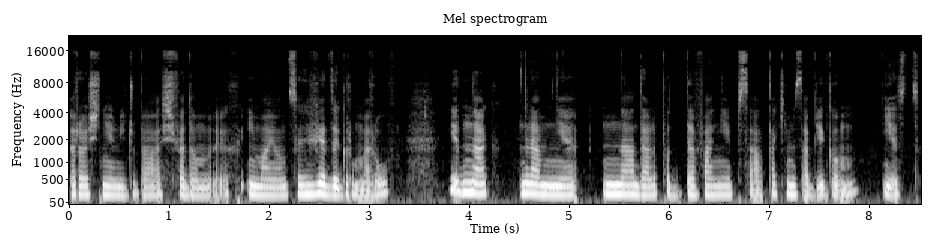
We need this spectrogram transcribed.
rośnie liczba świadomych i mających wiedzę grumerów, jednak dla mnie nadal poddawanie psa takim zabiegom jest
